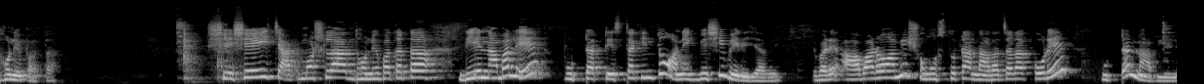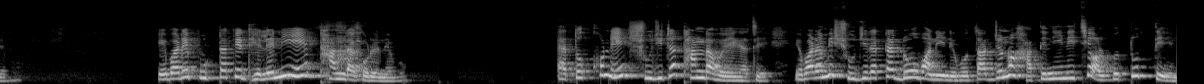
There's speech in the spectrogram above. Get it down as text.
ধনে পাতা। শেষে এই চাট মশলা আর ধনে পাতাটা দিয়ে নামালে পুরটার টেস্টটা কিন্তু অনেক বেশি বেড়ে যাবে। এবারে আবারও আমি সমস্তটা নাড়াচাড়া করে পুরটা নাবিয়ে নেব। এবারে পুরটাকে ঢেলে নিয়ে ঠান্ডা করে নেব। এতক্ষণে সুজিটা ঠান্ডা হয়ে গেছে। এবার আমি সুজির একটা ডো বানিয়ে নেব। তার জন্য হাতে নিয়ে নিচ্ছি অল্প একটু তেল।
